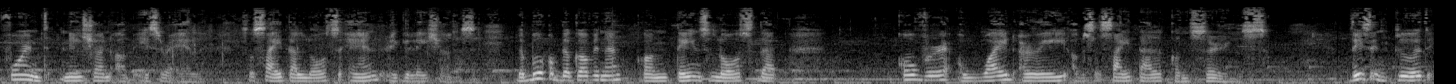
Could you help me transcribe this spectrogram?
formed nation of Israel societal laws and regulations. The Book of the Covenant contains laws that cover a wide array of societal concerns. These include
